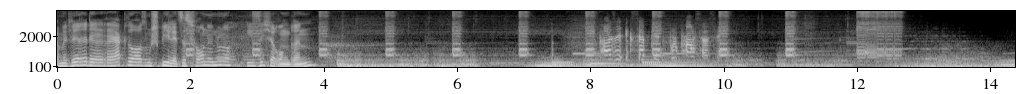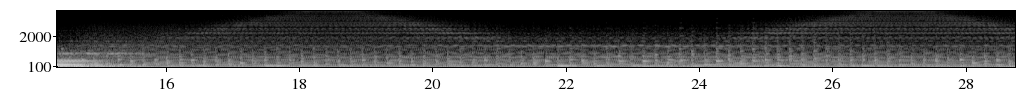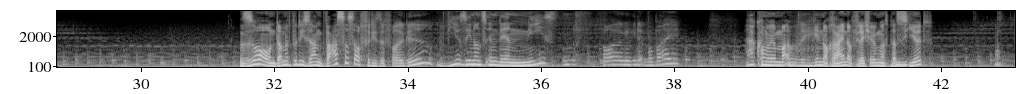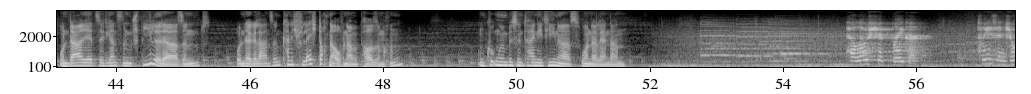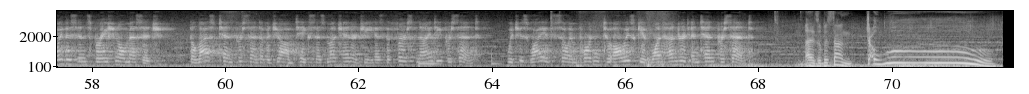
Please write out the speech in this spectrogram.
Damit wäre der Reaktor aus dem Spiel. Jetzt ist vorne nur noch die Sicherung drin. So, und damit würde ich sagen, war es das auch für diese Folge. Wir sehen uns in der nächsten Folge wieder. Wobei. Ja, kommen wir mal. Wir gehen noch rein, ob vielleicht irgendwas passiert. Und da jetzt die ganzen Spiele da sind, runtergeladen sind, kann ich vielleicht doch eine Aufnahmepause machen. Und gucken wir ein bisschen Tiny Tinas Wonderland an. Hello, Shipbreaker. Please enjoy this inspirational message. The last 10% of a job takes as much energy as the first 90%, which is why it's so important to always give 110%. Also bis dann. Ciao!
